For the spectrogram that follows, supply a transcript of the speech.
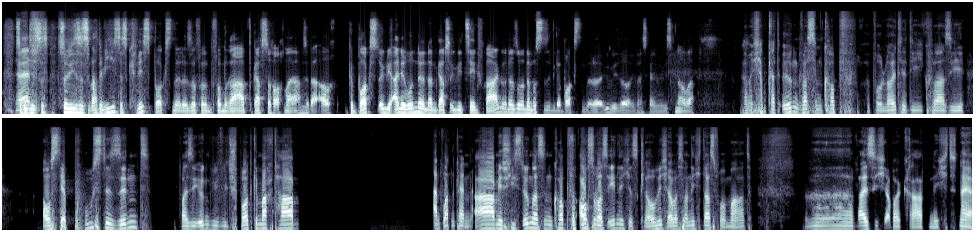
so, ja, dieses, so dieses, warte, wie hieß das Quizboxen oder so vom, vom Raab? Gab es doch auch mal, haben sie da auch geboxt irgendwie eine Runde und dann gab es irgendwie zehn Fragen oder so und dann mussten sie wieder boxen oder irgendwie so. Ich weiß gar nicht mehr, wie es genau war. Aber ich habe gerade irgendwas im Kopf, wo Leute, die quasi aus der Puste sind, weil sie irgendwie viel Sport gemacht haben, antworten können. Ah, mir schießt irgendwas in den Kopf. Auch sowas ähnliches, glaube ich, aber es war nicht das Format. Äh, weiß ich aber gerade nicht. Naja,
